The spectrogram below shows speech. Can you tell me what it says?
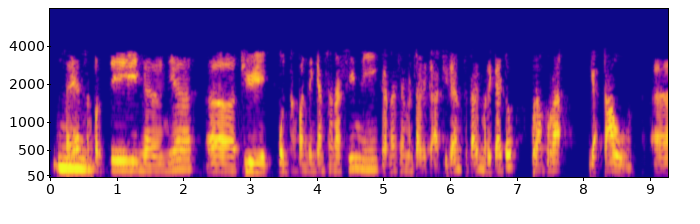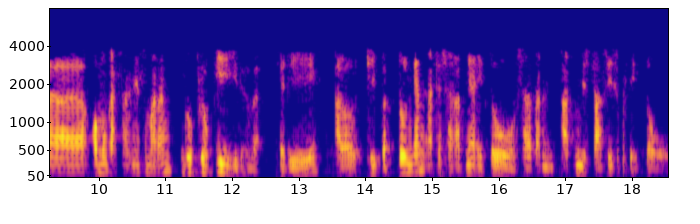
Hmm. Saya seperti halnya uh, diuntang-pantingkan sana sini karena saya mencari keadilan, tetapi mereka itu pura-pura nggak tahu uh, omong kasarnya Semarang gobloki gitu mbak. Jadi kalau di Petun kan ada syaratnya itu, syarat administrasi seperti itu.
